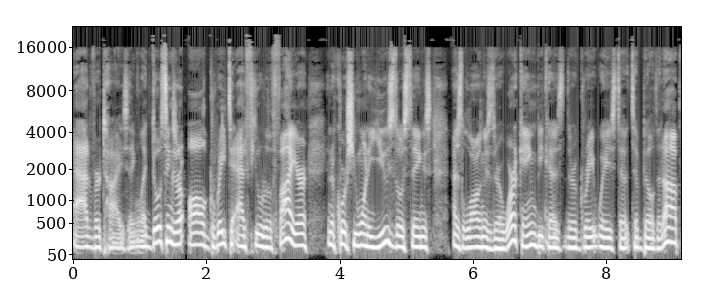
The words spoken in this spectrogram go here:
advertising. Like those things are all great to add fuel to the fire. And of course, you want to use those things as long as they're working because they're great ways to, to build it up.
